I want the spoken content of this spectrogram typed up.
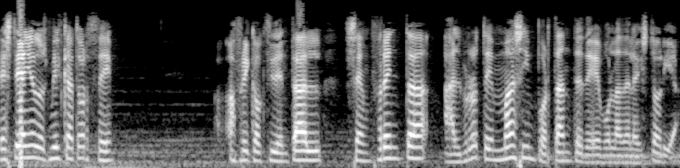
En este año 2014, África Occidental se enfrenta al brote más importante de ébola de la historia.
